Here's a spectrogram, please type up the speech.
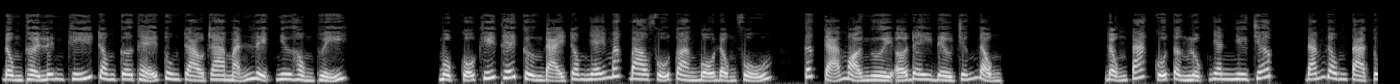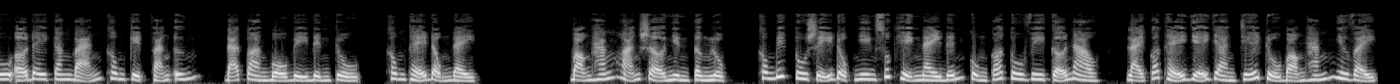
đồng thời linh khí trong cơ thể tuôn trào ra mãnh liệt như hồng thủy. Một cổ khí thế cường đại trong nháy mắt bao phủ toàn bộ động phủ, tất cả mọi người ở đây đều chấn động. Động tác của tần lục nhanh như chớp, đám đông tà tu ở đây căn bản không kịp phản ứng, đã toàn bộ bị định trụ, không thể động đậy. Bọn hắn hoảng sợ nhìn tần lục, không biết tu sĩ đột nhiên xuất hiện này đến cùng có tu vi cỡ nào, lại có thể dễ dàng chế trụ bọn hắn như vậy.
